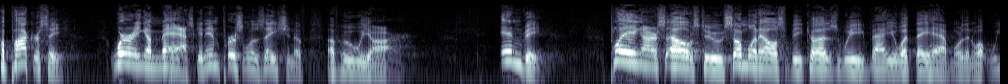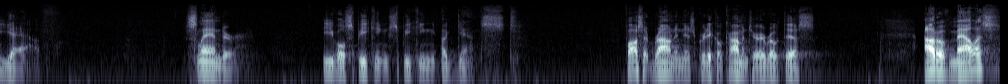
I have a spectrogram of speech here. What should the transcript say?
Hypocrisy, wearing a mask, an impersonalization of, of who we are. Envy, playing ourselves to someone else because we value what they have more than what we have. Slander, evil speaking, speaking against. Fausset Brown, in his critical commentary, wrote this Out of malice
